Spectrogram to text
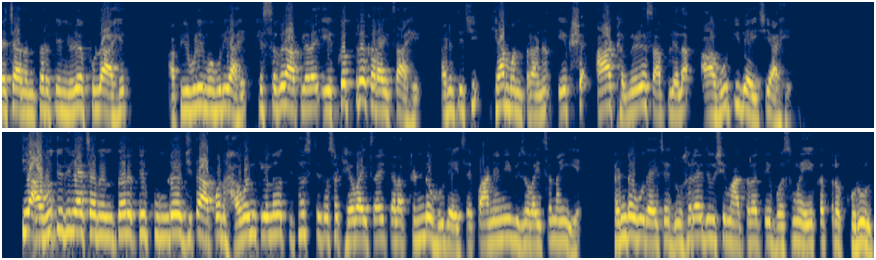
त्याच्यानंतर ते निळे फुलं आहेत पिवळी मोहरी आहे हे सगळं आपल्याला एकत्र करायचं आहे. आणि त्याची ह्या मंत्रानं एकशे आठ वेळेस आपल्याला आहुती द्यायची आहे. ती आहुती दिल्याच्या नंतर ते कुंड जिथं आपण हवन केलं तिथंच ते तसं ठेवायचं आहे. त्याला थंड होऊ द्यायचंय पाण्याने विजवायचं नाहीये. थंड होऊ द्यायचंय दुसऱ्या दिवशी मात्र ते भस्म एकत्र करून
